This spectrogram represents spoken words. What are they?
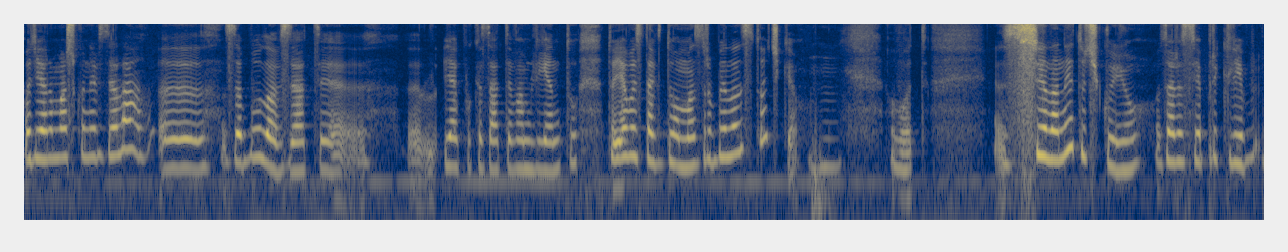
От я ромашку не взяла, е, забула взяти, е, як показати вам ленту, то я ось так вдома зробила листочки. Мгм. От. Зшила ниточкою. Зараз я прикліп,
